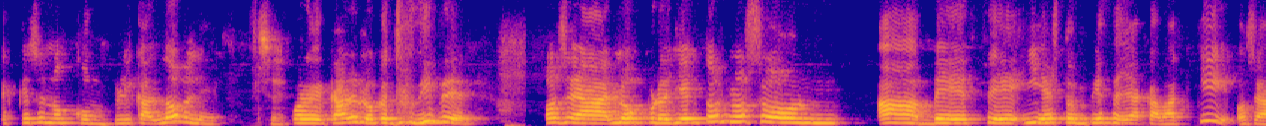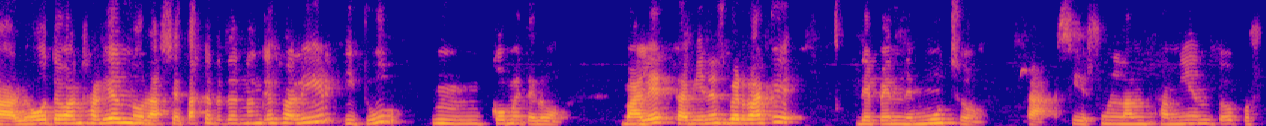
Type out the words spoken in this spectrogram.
es que se nos complica el doble. Porque, claro, es lo que tú dices. O sea, los proyectos no son A, B, C y esto empieza y acaba aquí. O sea, luego te van saliendo las setas que te tengan que salir y tú mm, cómetelo. ¿Vale? También es verdad que depende mucho. O sea, si es un lanzamiento, pues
